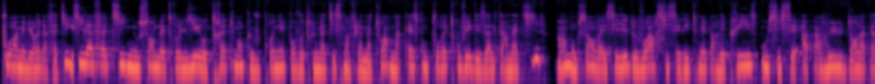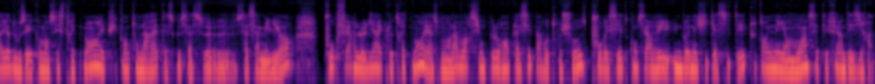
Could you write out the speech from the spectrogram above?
pour améliorer la fatigue. Si la fatigue nous semble être liée au traitement que vous prenez pour votre rhumatisme inflammatoire, ben, est-ce qu'on pourrait trouver des alternatives Hein, donc ça, on va essayer de voir si c'est rythmé par les prises ou si c'est apparu dans la période où vous avez commencé ce traitement. Et puis quand on l'arrête, est-ce que ça s'améliore pour faire le lien avec le traitement? Et à ce moment-là voir si on peut le remplacer par autre chose pour essayer de conserver une bonne efficacité tout en ayant moins cet effet indésirable.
